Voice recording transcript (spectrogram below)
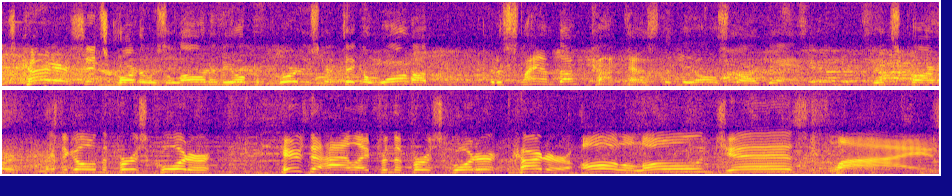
Vince Carter. Since Carter was alone in the open court, he's going to take a warm-up for the slam dunk contest at the All-Star game. Vince Carter. To go in the first quarter. Here's the highlight from the first quarter. Carter all alone just flies.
